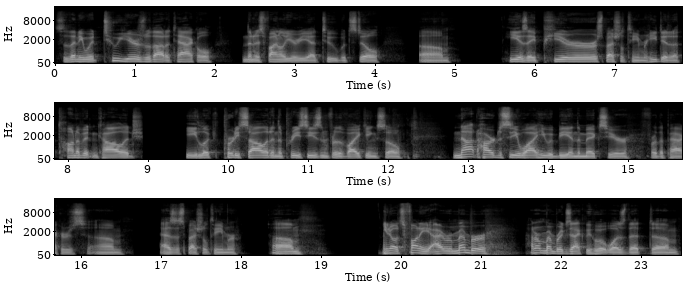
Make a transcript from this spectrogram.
So then he went two years without a tackle, and then his final year he had two, but still, um, he is a pure special teamer. He did a ton of it in college. He looked pretty solid in the preseason for the Vikings, so not hard to see why he would be in the mix here for the Packers um, as a special teamer. Um, you know, it's funny. I remember, I don't remember exactly who it was that um,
